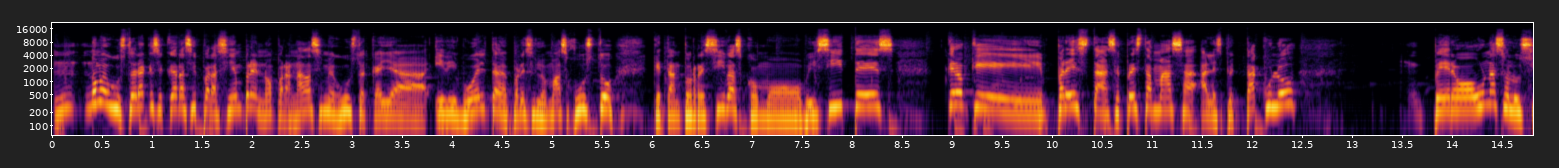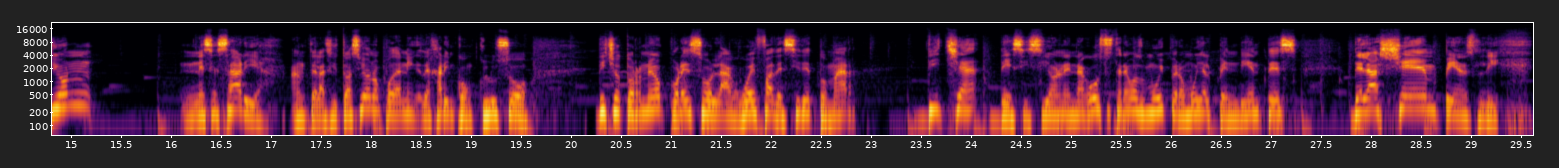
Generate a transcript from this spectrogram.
No me gustaría que se quedara así para siempre, no, para nada. Sí me gusta que haya ida y vuelta, me parece lo más justo que tanto recibas como visites creo que presta, se presta más al espectáculo, pero una solución necesaria ante la situación. No pueden dejar inconcluso dicho torneo, por eso la UEFA decide tomar dicha decisión. En agosto estaremos muy, pero muy al pendientes de la Champions League.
